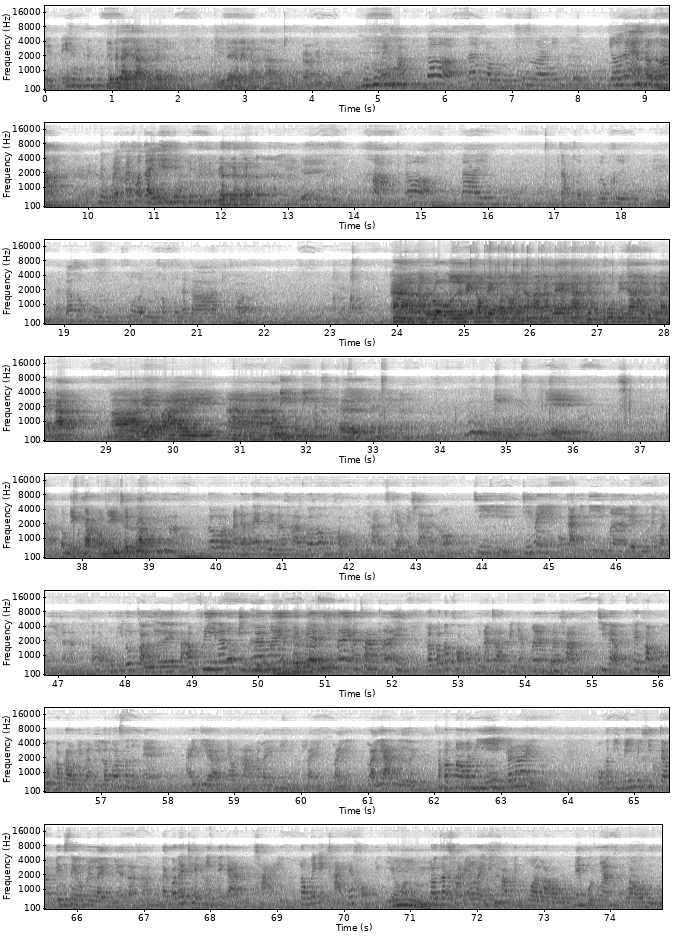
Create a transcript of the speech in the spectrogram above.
ตื่นเต้น ไม่เป็นไรจ้ะไม่เป็นไรจ้ะวันนี้ได้อะไรบ้างครับ ตรงกลางเวทีเลยนะ ไม่ค่ะ ก็ได้ความรู้ขึ้นมานิดนึง เยอะแหละ แต่ว่า หนูไม่ค่อย เข้าใจเองค่ะ ก็ได้รู้จักคนเพิ่มขึ้น อืมแล้วก็ขอบคุณทุกคนขอบคุณอาจารย์ครับอ่าอะปรบมือให้น้องเล็กเราหน่อยนะมาครั้งแรกอะยังพูดไม่ได้ไม่เป็นไรนะครับอ่าเดี๋ยวไปอ่ามาน้องหนิงน้องหนิงน้องหนิงเออให้น้องหนิงหน่อยน้องหนิงเออะน้องหนิงครับวันนี้เชิญครับ ที่ที่ให้โอกาสดีๆ มาเรียนรู้ในวันนี้นะคะต้องขอบคุณพี่นุชก่อนเลย ตามฟรีนะน้องหญิงมาไหมเนี่ยพี่ให้อาจารย์ให้ แล้วก็ต้องขอขอบคุณอาจารย์เป็นอย่างมากนะคะ ที่แบบให้ความรู้กับเราในวันนี้ แล้วก็เสนอแนะไอเดียแนวทางอะไรให้หญิงหลายหลายหลายอย่างเลยสำหรับมาวันนี้ก็ได้ปกติไม่ไม่คิดจะเป็นเซลล์เป็นอะไรอย่างเงี้ยนะคะ แต่ก็ได้เทคนิคในการขาย เราไม่ได้ขายแค่ของอย่างเดียวอะอืม เราจะขายอะไรในความเป็นตัวเรา ในผลงานของเราหรือ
